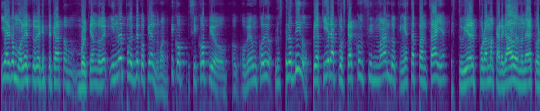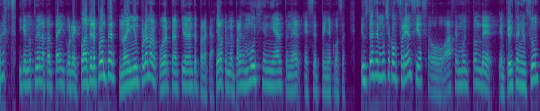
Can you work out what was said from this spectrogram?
Y algo molesto ver que estoy carato volteando a ver. Y no es porque esté copiando, bueno, si, copio o, veo un código, los te los digo. Pero aquí era por estar confirmando que en esta pantalla estuviera el programa cargado de manera correcta y que no estuviera en la pantalla incorrecta. Con el teleprompter no hay ningún problema, lo puedo ver tranquilamente para acá. Y lo que me parece muy genial tener esa pequeña cosa. Y ustedes hacen muchas conferencias o hacen un montón de entrevistas en Zoom,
